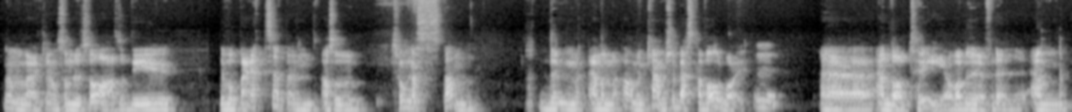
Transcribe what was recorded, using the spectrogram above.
Ja, men verkligen, som du sa, alltså det, är ju, det var på ett sätt en, alltså, jag tror nästan den, en av, ja, men kanske bästa Valborg. Mm. Eh, en av tre, och vad blir det för dig? En,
